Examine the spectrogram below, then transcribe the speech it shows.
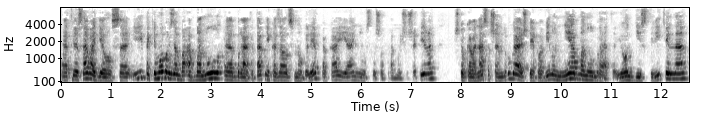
от Исава отделался и таким образом обманул э, брата. Так мне казалось много лет, пока я не услышал про Мойши Шапира, что Кавана совершенно другая, что Яковину не обманул брата. И он действительно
